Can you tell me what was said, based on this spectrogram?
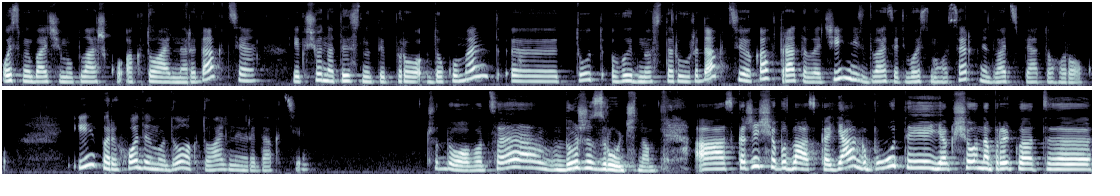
Ось ми бачимо плашку Актуальна редакція. Якщо натиснути про документ, е, тут видно стару редакцію, яка втратила чинність 28 серпня 2025 року. І переходимо до актуальної редакції. Чудово, це дуже зручно. А скажи ще, будь ласка, як бути, якщо, наприклад, е,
